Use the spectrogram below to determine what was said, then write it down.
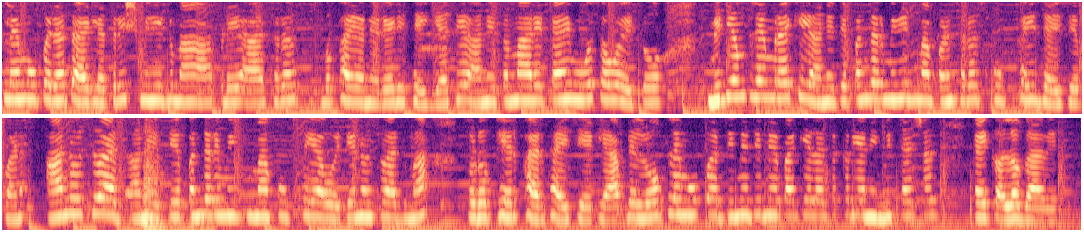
ફ્લેમ ઉપર હતા એટલે ત્રીસ મિનિટમાં આપણે આ સરસ બફાઈ અને રેડી થઈ ગયા છે. અને તમારે ટાઈમ ઓછો હોય તો મીડિયમ ફ્લેમ રાખી અને તે પંદર મિનિટમાં પણ સરસ કૂક થઈ જાય છે. પણ આનો સ્વાદ અને તે પંદર મિનિટમાં કૂક થયા હોય તેનો સ્વાદમાં થોડો ફેરફાર થાય છે. એટલે આપણે લો ફ્લેમ ઉપર ધીમે ધીમે પાકેલા સક્કરિયાની મીઠાશ જ કંઈક અલગ આવે છે.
